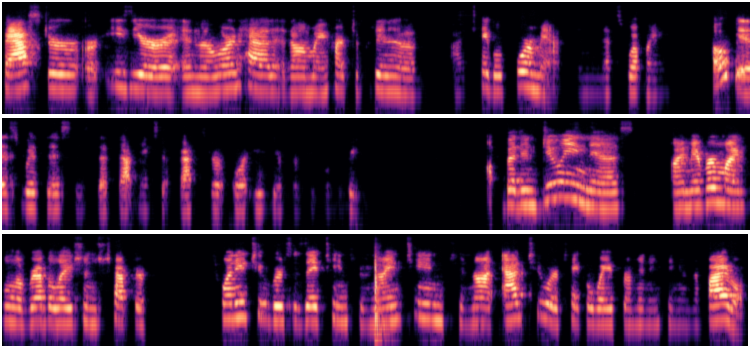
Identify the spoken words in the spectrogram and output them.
faster or easier. And the Lord had it on my heart to put in a, a table format, and that's what my hope is with this is that that makes it faster or easier for people to read. But in doing this, I'm ever mindful of Revelations chapter 22, verses 18 through 19, to not add to or take away from anything in the Bible.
